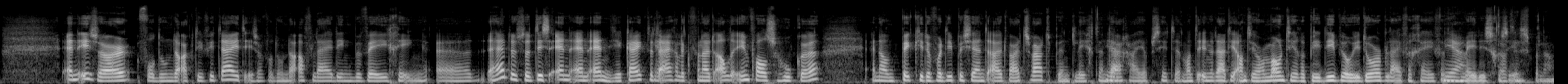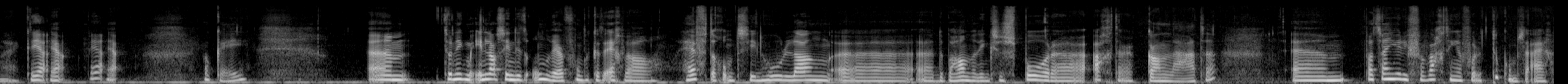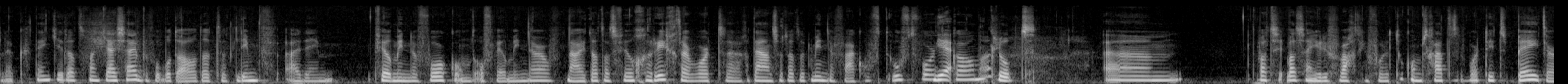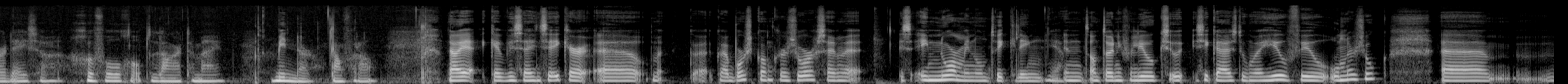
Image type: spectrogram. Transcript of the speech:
En is er voldoende activiteit? Is er voldoende afleiding, beweging? Uh, hè? Dus het is en, en, en. Je kijkt het eigenlijk vanuit alle invalshoeken. En dan pik je er voor die patiënt uit waar het zwaartepunt ligt. En daar ga je op zitten. Want inderdaad, die antihormoontherapie, die wil je door blijven geven, ja, medisch gezien. dat is belangrijk. Ja, ja. ja. Oké. Ehm, toen ik me inlas in dit onderwerp, vond ik het echt wel heftig om te zien hoe lang uh, de behandeling zijn sporen achter kan laten. Ehm, wat zijn jullie verwachtingen voor de toekomst eigenlijk? Denk je dat, want jij zei bijvoorbeeld al dat het lymfuideem veel minder voorkomt, of veel minder, of nou, dat dat veel gerichter wordt uh, gedaan, zodat het minder vaak hoeft, hoeft voor te komen. Klopt. Um, wat, wat zijn jullie verwachtingen voor de toekomst? Gaat, wordt dit beter, deze gevolgen op de lange termijn? Minder dan vooral? Nou ja, kijk, we zijn zeker uh, qua borstkankerzorg zijn we is enorm in ontwikkeling. In het Antonie van Leeuwenhoek ziekenhuis doen we heel veel onderzoek. Ehm,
